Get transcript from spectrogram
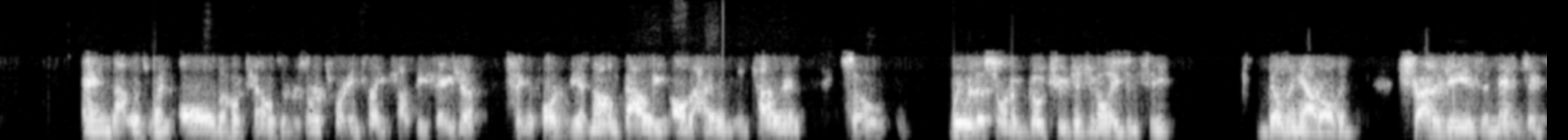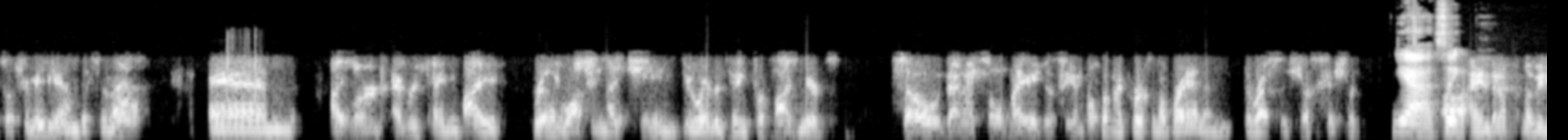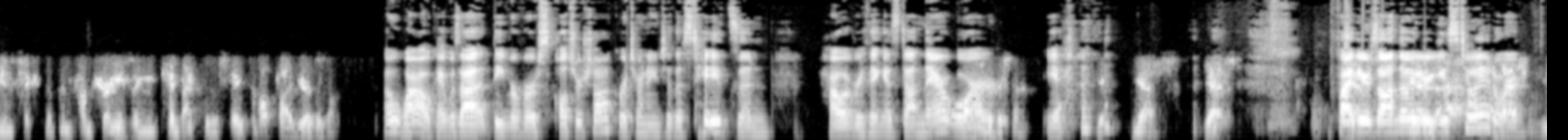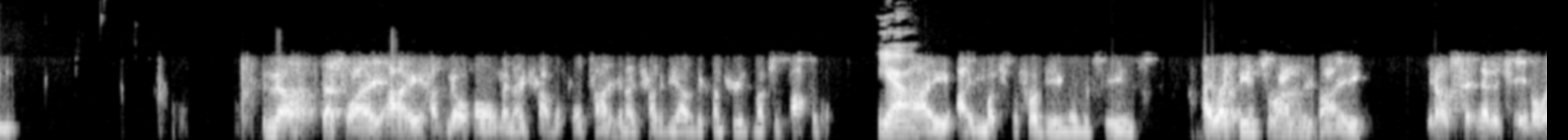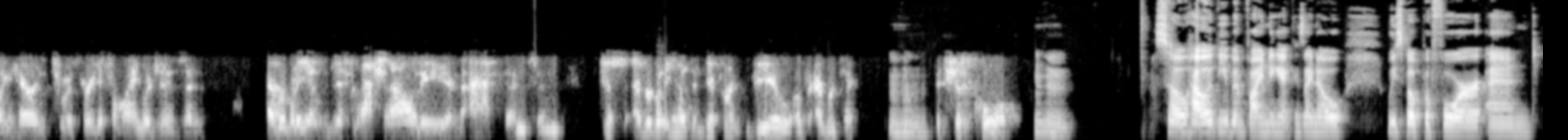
and that was when all the hotels and resorts were entering Southeast Asia, Singapore, Vietnam, Bali, all the islands in Thailand. So we were this sort of go-to digital agency, building out all the strategies and managing social media and this and that. And I learned everything by really watching my team do everything for five years. So then I sold my agency and built up my personal brand, and the rest is just history. Yeah. So uh, I ended up living in six different countries and came back to the States about five years ago. oh wow, okay. Was that the reverse culture shock returning to the States and how everything is done there? Or 100%. yeah. Yes, yes. Five Yes. years on though, And you're used I- to it I'm or actually- no, that's why I have no home and I travel full time and I try to be out of the country as much as possible. yeah. I I much prefer being overseas. I like being surrounded by, you know, sitting at a table and hearing two or three different languages and everybody has a different nationality and accents and just everybody has a different view of everything. hmm It's just cool. hmm So, how have you been finding it? Because I know we spoke before, and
